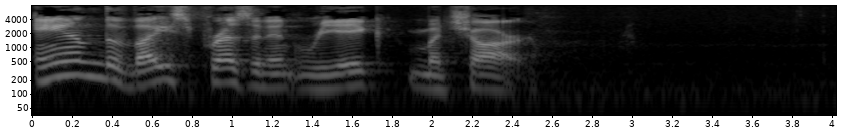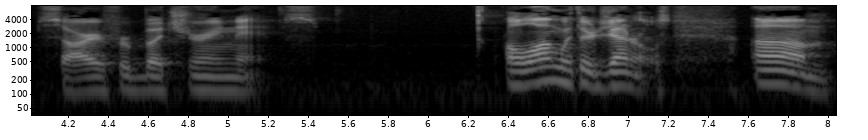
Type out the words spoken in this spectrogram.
and the Vice President Riek Machar. Sorry for butchering names. Along with their generals. Um,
